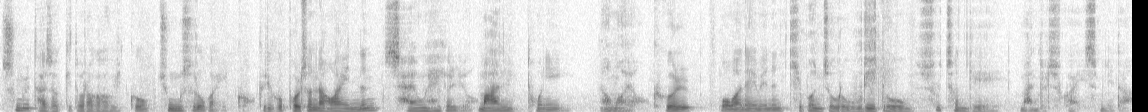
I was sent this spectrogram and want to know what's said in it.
25개 돌아가고 있고 중수로가 있고 그리고 벌써 나와 있는 사용 해결료 만 톤이 넘어요. 그걸 뽑아내면 기본적으로 우리도 수천 개 만들 수가 있습니다.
